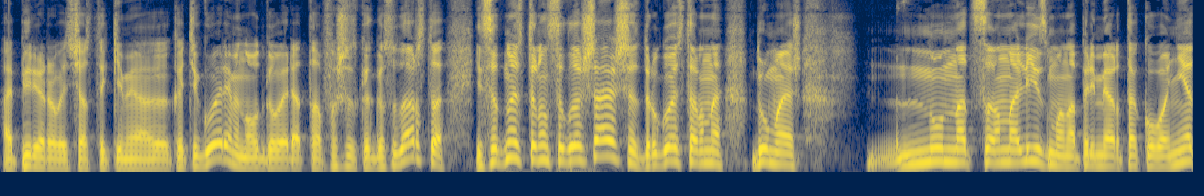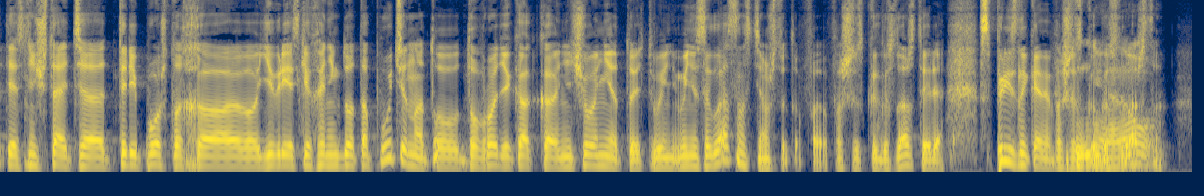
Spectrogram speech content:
оперировать сейчас такими э, категориями, но вот говорят а, фашистское государство, и с одной стороны соглашаешься, с другой стороны думаешь, ну, национализма, например, такого нет. Если не считать э, три пошлых э, еврейских анекдота Путина, то, то вроде как ничего нет. То есть вы, вы не согласны с тем, что это фашистское государство или с признаками фашистского не, ну, государства? Ну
